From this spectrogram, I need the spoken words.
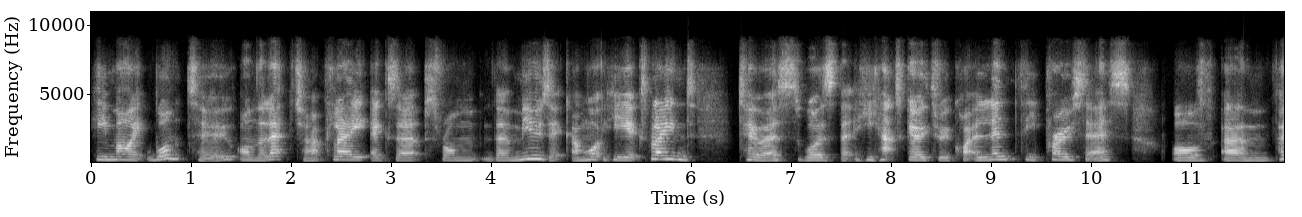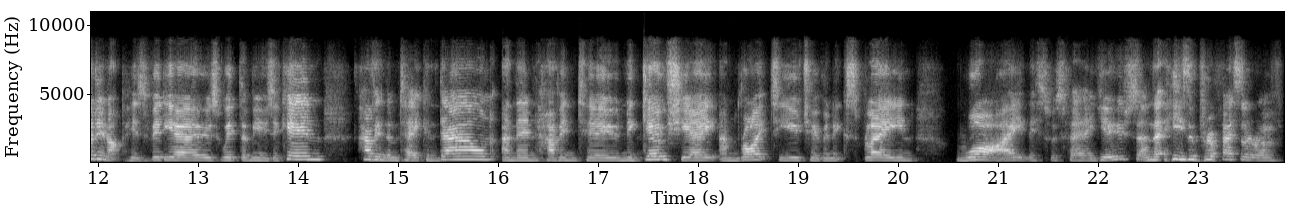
he might want to, on the lecture, play excerpts from the music. And what he explained to us was that he had to go through quite a lengthy process of um, putting up his videos with the music in, having them taken down, and then having to negotiate and write to YouTube and explain why this was fair use and that he's a professor of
